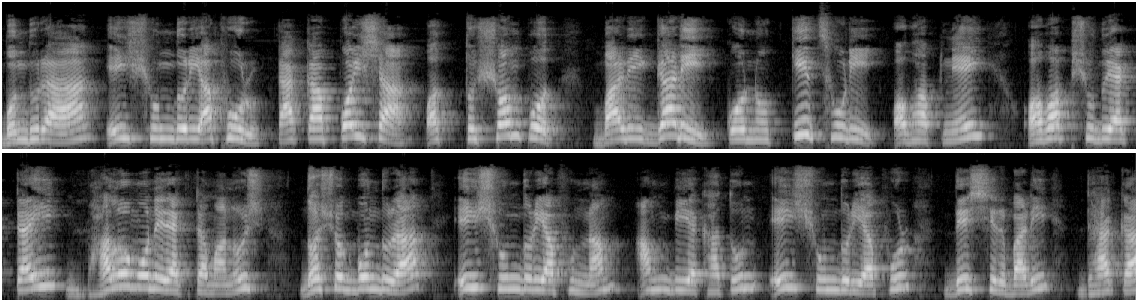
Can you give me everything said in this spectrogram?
বন্ধুরা, এই সুন্দরী আফুর টাকা, পয়সা, অর্থ সম্পদ, বাড়ি, গাড়ি, কোনো কিছুরই অভাব নেই। অভাব শুধু একটাই, ভালো মনের একটা মানুষ। দর্শক বন্ধুরা, এই সুন্দরী আফুর নাম আম্বিয়া খাতুন। এই সুন্দরী আফুর দেশের বাড়ি ঢাকা,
